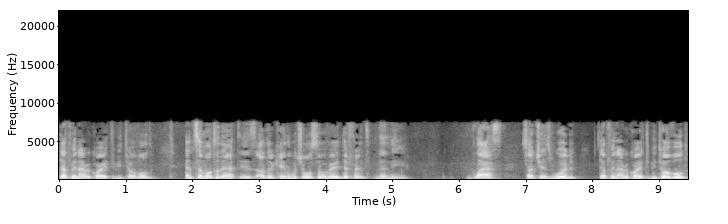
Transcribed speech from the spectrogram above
definitely not required to be toveled. And similar to that is other kalim which also are very different than the glass, such as wood, definitely not required to be toveled.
